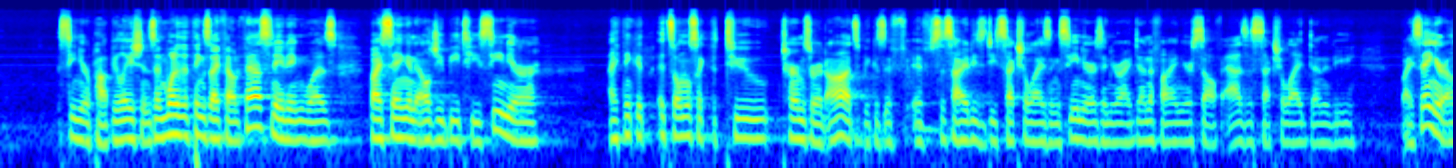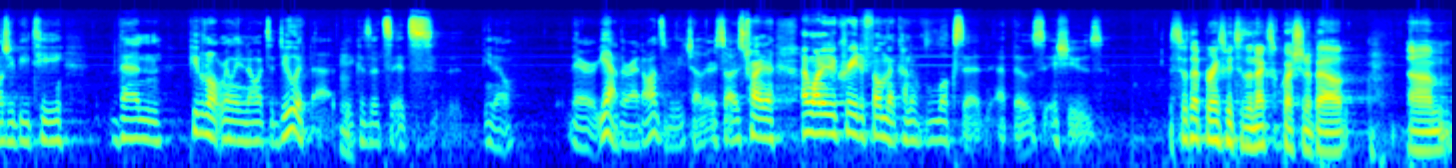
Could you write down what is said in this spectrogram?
senior populations. And one of the things I found fascinating was by saying an LGBT senior, I think it, it's almost like the two terms are at odds because if, if society's desexualizing seniors and you're identifying yourself as a sexual identity by saying you're LGBT, then people don't really know what to do with that because it's, it's, you know, they're, yeah, they're at odds with each other. So I was trying to, I wanted to create a film that kind of looks at, at those issues. So that brings me to the next question about. Um,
